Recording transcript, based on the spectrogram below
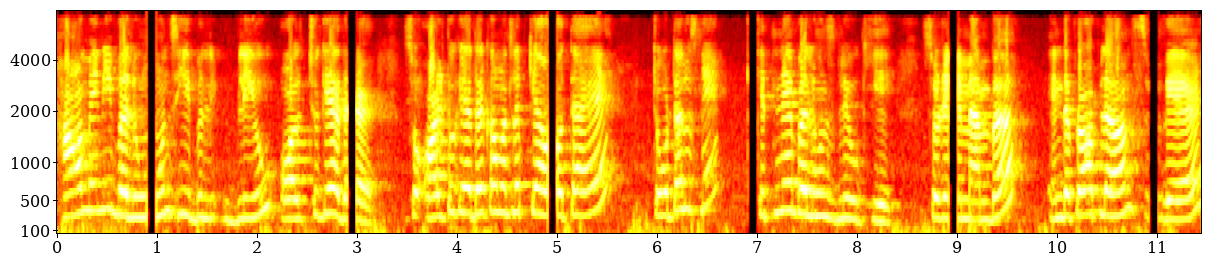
how many balloons he blew all together so all together का मतलब क्या होता है? टोटल उसने कितने बलून्स ब्लू किए? So remember in the problems where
